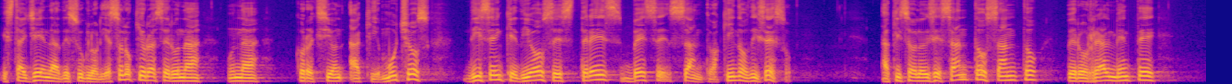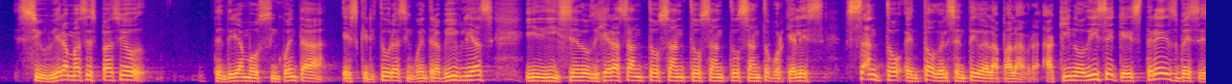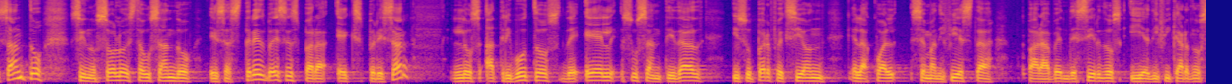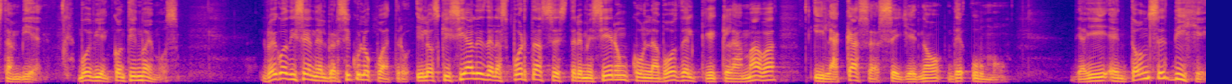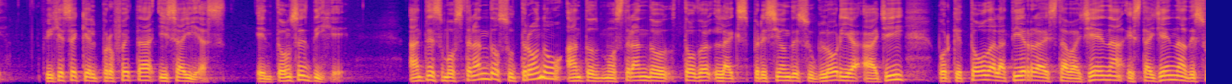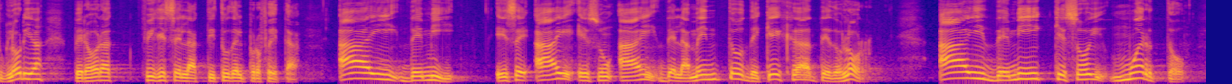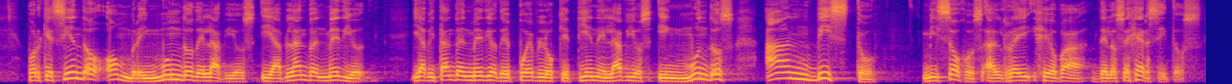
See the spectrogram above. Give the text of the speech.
está llena de su gloria. Solo quiero hacer una, una corrección aquí. Muchos dicen que Dios es tres veces santo. Aquí no dice eso. Aquí solo dice santo, santo, pero realmente si hubiera más espacio, tendríamos 50 escrituras, 50 Biblias, y se nos dijera santo, santo, santo, santo, porque Él es santo en todo el sentido de la palabra. Aquí no dice que es tres veces santo, sino solo está usando esas tres veces para expresar los atributos de Él, su santidad y su perfección, en la cual se manifiesta para bendecirnos y edificarnos también. Muy bien, continuemos. Luego dice en el versículo 4, y los quiciales de las puertas se estremecieron con la voz del que clamaba y la casa se llenó de humo. De ahí entonces dije, fíjese que el profeta Isaías, entonces dije, antes mostrando su trono, antes mostrando toda la expresión de su gloria allí, porque toda la tierra estaba llena, está llena de su gloria, pero ahora fíjese la actitud del profeta. Ay de mí. Ese ay es un ay de lamento, de queja, de dolor. Ay de mí que soy muerto, porque siendo hombre inmundo de labios y hablando en medio y habitando en medio de pueblo que tiene labios inmundos, han visto mis ojos al Rey Jehová de los ejércitos.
